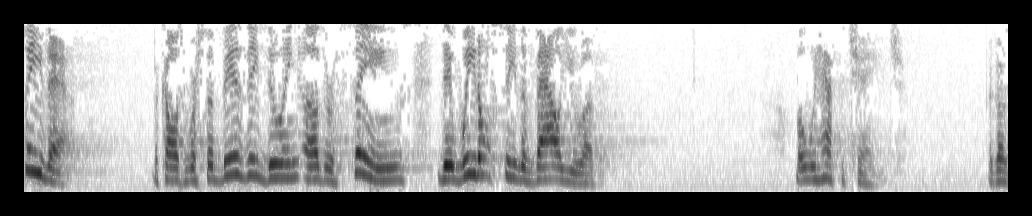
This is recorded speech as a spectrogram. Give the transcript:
see that because we're so busy doing other things that we don't see the value of it. But we have to change. Because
